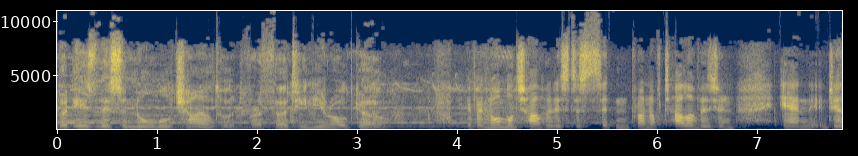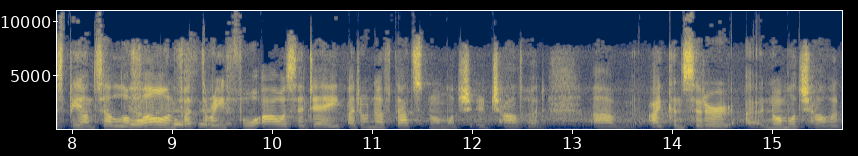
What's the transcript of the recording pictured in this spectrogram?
But is this a normal childhood for a 13 year old girl? If a normal childhood is to sit in front of television and just be on cellular Yeah, phone for three, four hours a day, I don't know if that's normal ch- childhood. Um, I consider a normal childhood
